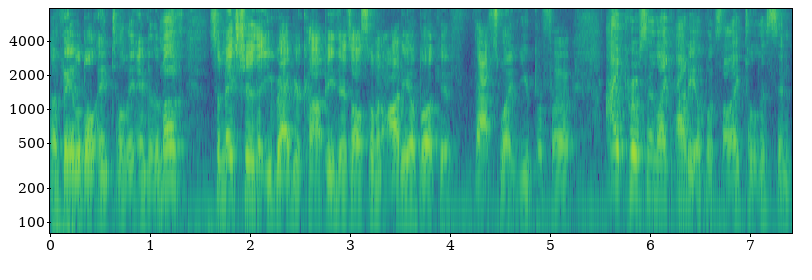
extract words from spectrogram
available until the end of the month. So make sure that you grab your copy. There's also an audiobook if that's what you prefer. I personally like audiobooks. I like to listen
